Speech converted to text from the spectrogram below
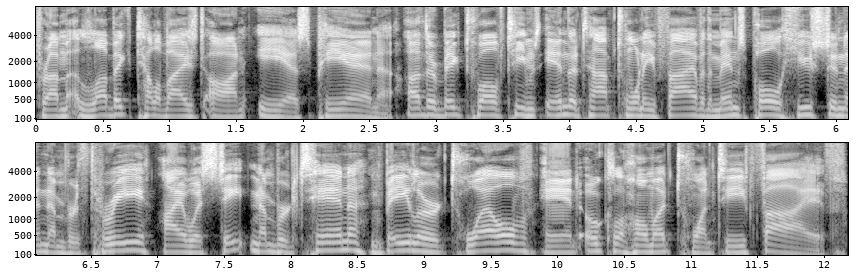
from Lubbock, televised on ESPN. Other Big 12 teams in the top 25 of the men's poll Houston at number three, Iowa State number 10, Baylor 12, and Oklahoma 25.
